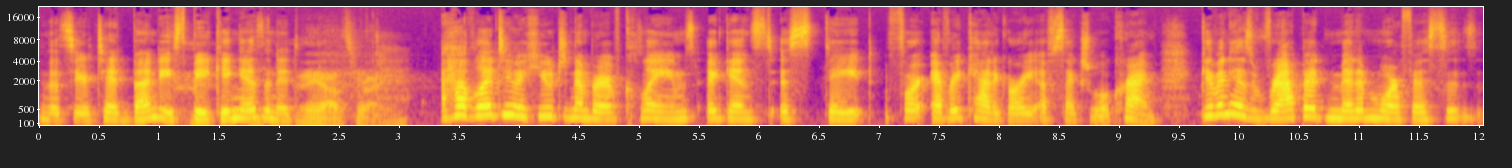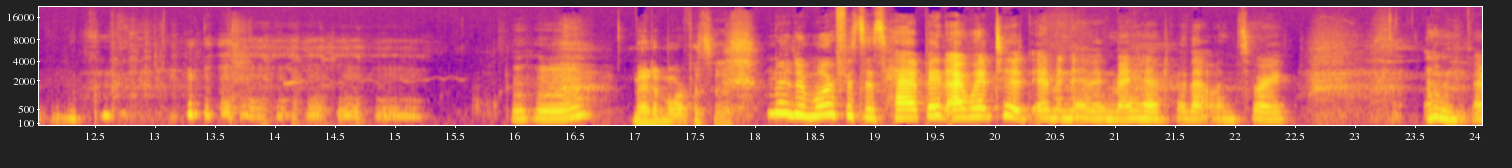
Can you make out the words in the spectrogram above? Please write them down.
That's your Ted Bundy speaking, isn't it? Yeah, that's right. have led to a huge number of claims against a state for every category of sexual crime. Given his rapid metamorphosis, Hmm. Metamorphosis. metamorphosis happened, I went to Eminem in my head for that one. Sorry. I'm not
